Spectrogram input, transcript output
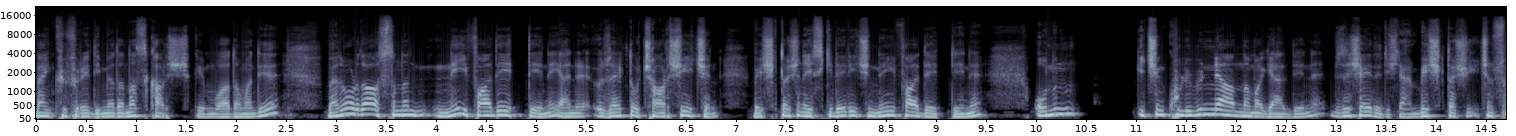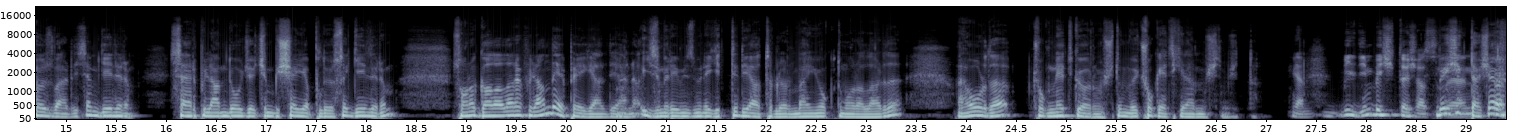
ben küfür edeyim ya da nasıl karşı çıkayım bu adama diye. Ben orada aslında ne ifade ettiğini yani özellikle o çarşı için Beşiktaş'ın eskileri için ne ifade ettiğini onun için kulübün ne anlama geldiğini bize şey dedi işte yani Beşiktaş için söz verdiysem gelirim. Serpil Hamdi Hoca için bir şey yapılıyorsa gelirim. Sonra galalara falan da epey geldi yani. İzmir'e İzmir'e gitti diye hatırlıyorum. Ben yoktum oralarda. Yani orada çok net görmüştüm ve çok etkilenmiştim cidden. Yani bildiğim Beşiktaş aslında Beşiktaş evet.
